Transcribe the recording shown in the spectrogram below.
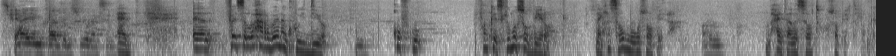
si fiican. Ilaa imkaa dan isku wanaagsanah aad. Faysal waxaan rabaa inaan ku weydiiyo. Qofku fanka iskama soo biiro laakiin sabab buu ugu soo biiraa. Maxay tahay sababta kugu soo biirta fanka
